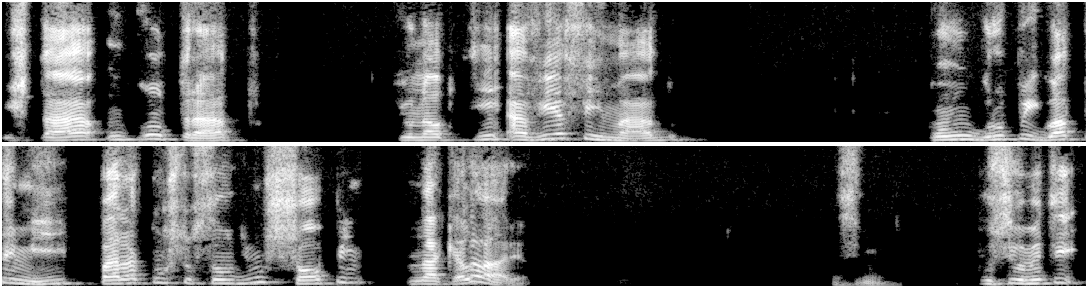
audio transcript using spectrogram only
está um contrato que o Náutico tinha, havia firmado com o grupo Iguatemi para a construção de um shopping naquela área. Assim, possivelmente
